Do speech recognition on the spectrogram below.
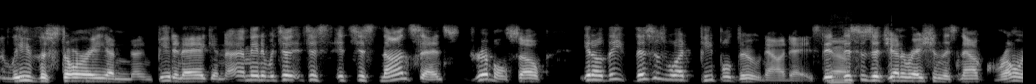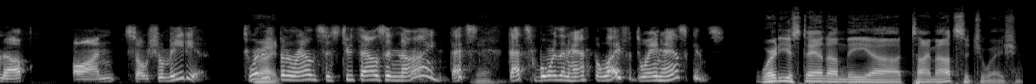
leave the story and, and, beat an egg, and I mean, it was just, it's just it's just nonsense dribble. So you know, they, this is what people do nowadays. Yeah. This is a generation that's now grown up on social media. Twitter's right. been around since 2009. That's yeah. that's more than half the life of Dwayne Haskins. Where do you stand on the uh, timeout situation?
